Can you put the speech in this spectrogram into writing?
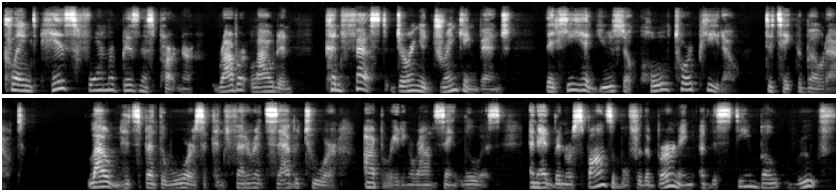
claimed his former business partner, Robert Loudon, confessed during a drinking binge that he had used a coal torpedo to take the boat out. Loudon had spent the war as a Confederate saboteur operating around St. Louis and had been responsible for the burning of the steamboat Ruth.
